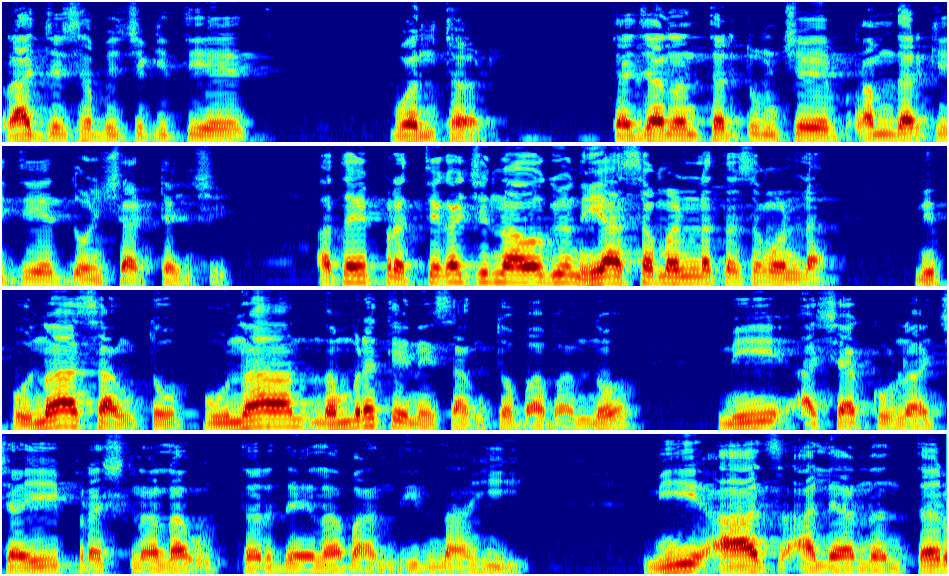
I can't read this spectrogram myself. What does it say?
राज्यसभेचे किती आहेत? वन थर्ड त्याच्यानंतर तुमचे आमदार किती आहेत? दोनशे अठ्ठ्याऐंशी. आता हे प्रत्येकाची नावं घेऊन हे असं म्हणला तसं म्हणला. मी पुन्हा सांगतो पुन्हा नम्रतेने सांगतो बाबांनो मी अशा कुणाच्याही प्रश्नाला उत्तर द्यायला बांधील नाही. मी आज आल्यानंतर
